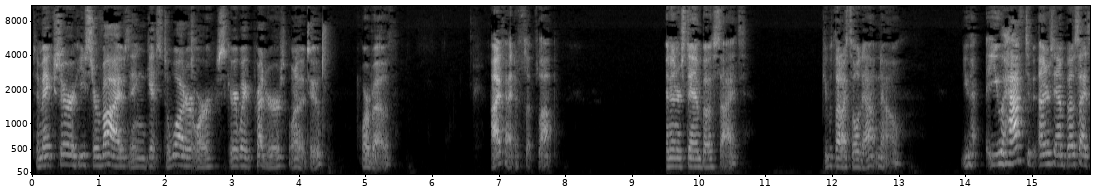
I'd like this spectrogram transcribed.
to make sure he survives and gets to water or scare away predators, one of the two, or both. I've had to flip flop and understand both sides. People thought I sold out. No. You, you have to understand both sides.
